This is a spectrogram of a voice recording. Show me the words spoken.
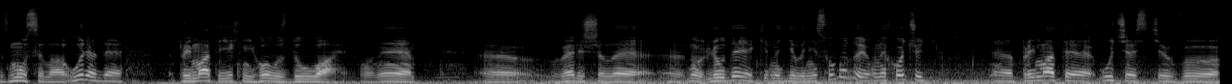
змусила уряди приймати їхній голос до уваги. Вони вирішили, ну, люди, які наділені свободою, вони хочуть приймати участь в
